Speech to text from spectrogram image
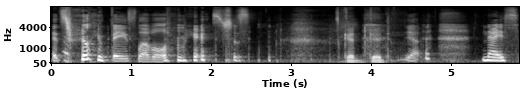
it's really base level for me. It's just It's good, good. yeah. Nice.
